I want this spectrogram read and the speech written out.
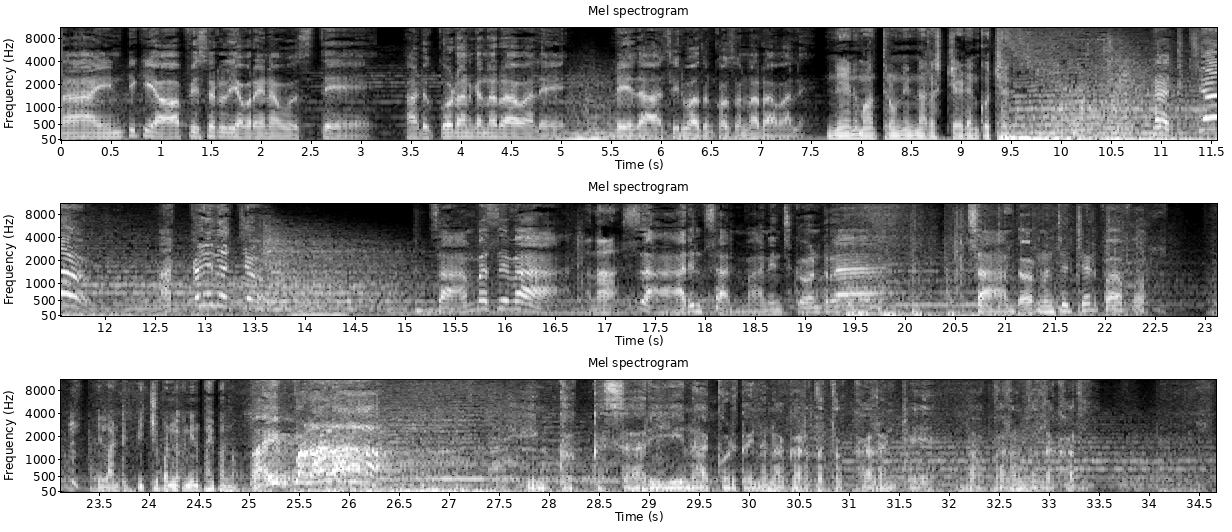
నా ఇంటికి ఆఫీసర్లు ఎవరైనా వస్తే అడుక్కోవడానికన్నా రావాలి లేదా ఆశీర్వాదం కోసమన్నా రావాలి. నేను మాత్రం నిన్ను అరెస్ట్ చేయడానికి వచ్చాను. నచ్చావు! అక్కడే నచ్చావు! సాంబశివ! అన్నా సారిని సన్మానించుకోండిరా. చాందోర్ నుంచి వచ్చాడు పాపం. ఇలాంటి పిచ్చి పనులకు నేను భయపడ్ను. భయపడాలా? ఇంకొకసారి ఈ నా కొడుకైన నా గడప తొక్కాలంటే నా బలం వల్ల కాదు.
